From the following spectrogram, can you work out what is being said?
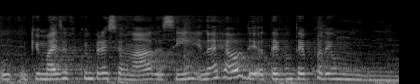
o, o que mais eu fico impressionada, assim, e na real, eu teve um tempo que eu dei um,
